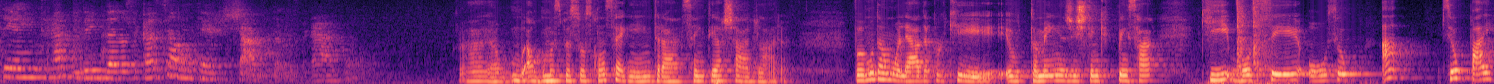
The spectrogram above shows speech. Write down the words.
ter entrado dentro da nossa casa se ela não tem a chave da nossa casa? Ah, al- algumas pessoas conseguem entrar sem ter a chave, Lara. Vamos dar uma olhada, porque eu também a gente tem que pensar que você ou seu. Ah, seu pai.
